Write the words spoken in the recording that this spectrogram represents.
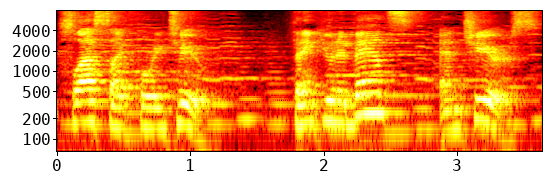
slash Site 42. Thank you in advance, and cheers!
